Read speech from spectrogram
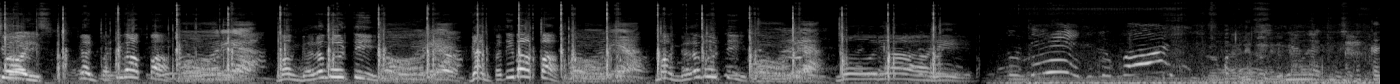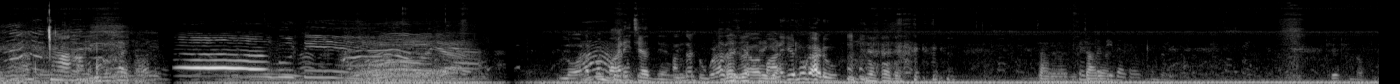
Choice. Ganpati Bappa Mangala Murti Ganpati Mangala Murti Moria Moria Re. Tudih, itu boy. Ini tuh, ini ini tuh, tuh,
